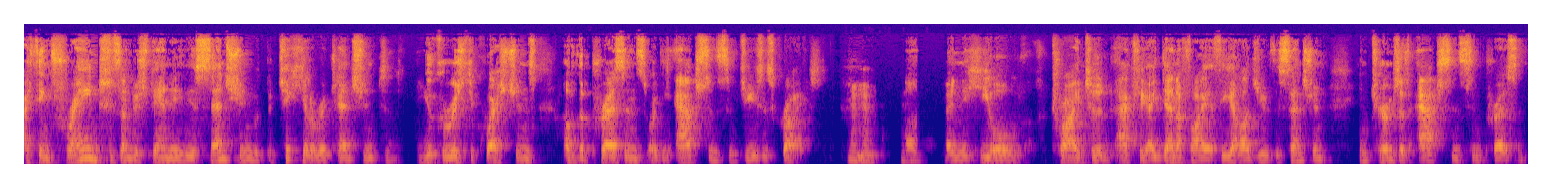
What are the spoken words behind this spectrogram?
I think, frames his understanding of the ascension with particular attention to Eucharistic questions of the presence or the absence of Jesus Christ. Mm-hmm. Uh, and he'll try to actually identify a theology of the ascension in terms of absence and presence.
